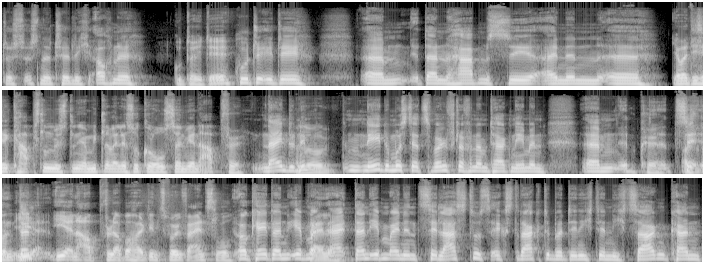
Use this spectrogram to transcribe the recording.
das ist natürlich auch eine gute Idee. Gute Idee. Ähm, dann haben sie einen äh, ja, aber diese Kapseln müssten ja mittlerweile so groß sein wie ein Apfel. Nein, du also, nimm, nee, du musst ja zwölf davon am Tag nehmen. Ähm, okay. Also dann, dann eh, eh, ein Apfel, aber halt in zwölf Einzel. Okay, dann eben, äh, dann eben einen Celastus-Extrakt, über den ich dir nicht sagen kann.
